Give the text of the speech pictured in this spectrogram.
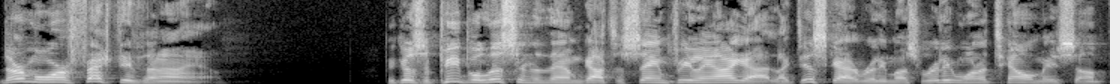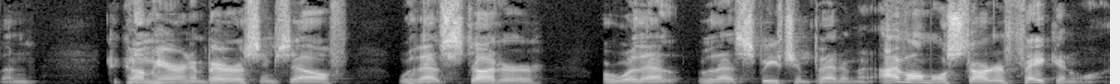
They're more effective than I am because the people listening to them got the same feeling I got. Like this guy really must really want to tell me something to come here and embarrass himself with that stutter or with that with that speech impediment. I've almost started faking one.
